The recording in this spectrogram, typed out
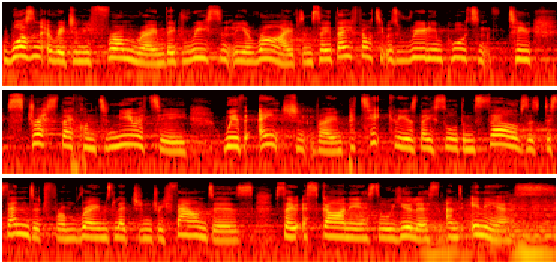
wasn't originally from Rome. They'd recently arrived, and so they felt it was really important to stress their continuity with ancient Rome, particularly as they saw themselves as descended from Rome's legendary founders, so Ascanius or Iulus and Aeneas.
